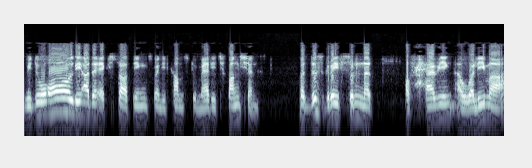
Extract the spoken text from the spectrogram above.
we do all the other extra things when it comes to marriage functions. But this great sunnat of having a walima,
